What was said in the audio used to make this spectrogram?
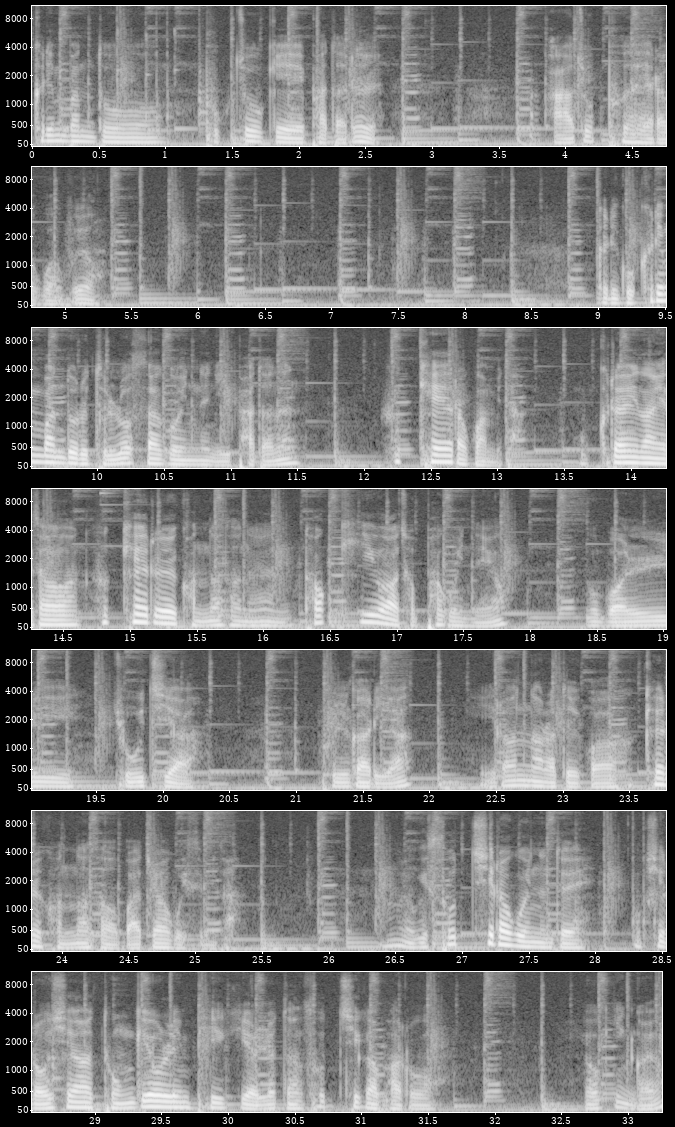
크림반도 북쪽의 바다를 아조프해라고 하고요. 그리고 크림반도를 둘러싸고 있는 이 바다는 흑해라고 합니다. 우크라이나에서 흑해를 건너서는 터키와 접하고 있네요. 멀리 조지아, 불가리아 이런 나라들과 흑해를 건너서 마주하고 있습니다. 음, 여기 소치라고 있는데 혹시 러시아 동계올림픽이 열렸던 소치가 바로 여기인가요?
